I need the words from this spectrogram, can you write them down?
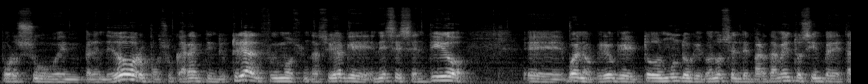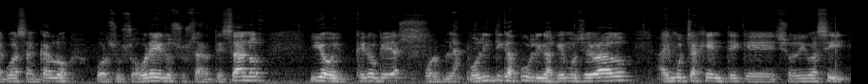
por su emprendedor, por su carácter industrial, fuimos una ciudad que en ese sentido eh, bueno, creo que todo el mundo que conoce el departamento siempre destacó a San Carlos por sus obreros, sus artesanos, y hoy creo que por las políticas públicas que hemos llevado, hay mucha gente que, yo digo así,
